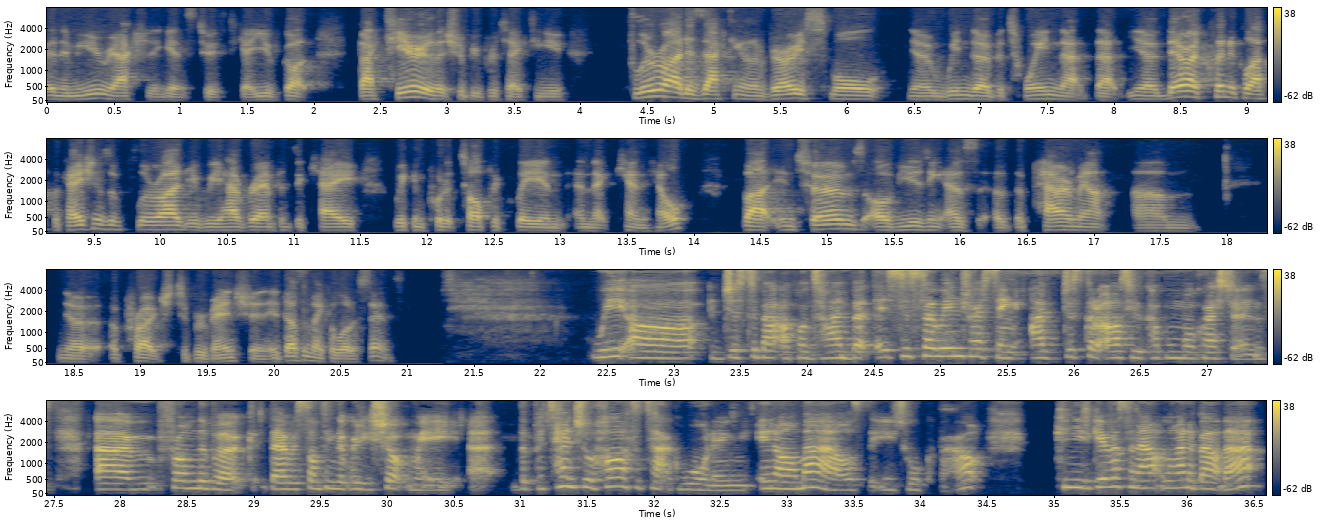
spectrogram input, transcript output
an immune reaction against tooth decay. You've got bacteria that should be protecting you. Fluoride is acting on a very small you know window between that that you know there are clinical applications of fluoride if we have rampant decay we can put it topically and, and that can help but in terms of using as the paramount um, you know approach to prevention it doesn't make a lot of sense we are just about up on time, but this is so interesting. I've just got to ask you a couple more questions. Um, from the book, there was something that really shocked me uh, the potential heart attack warning in our mouths that you talk about. Can you give us an outline about that?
